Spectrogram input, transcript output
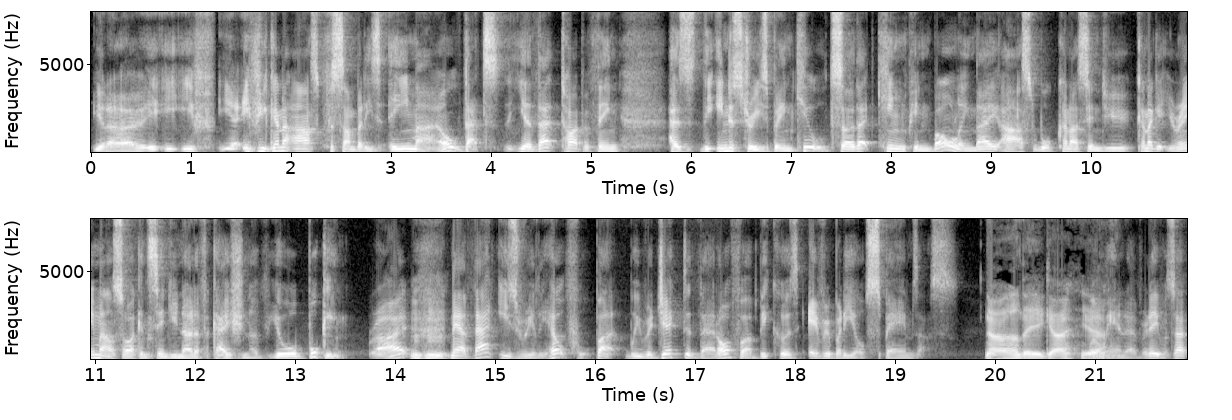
You know, if if you're going to ask for somebody's email, that's you know, that type of thing has the industry's been killed. So that kingpin bowling, they asked, well, can I send you, can I get your email so I can send you notification of your booking? Right mm-hmm. now, that is really helpful, but we rejected that offer because everybody else spams us. Oh, there you go. Yeah. When we hand over at Evil. So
